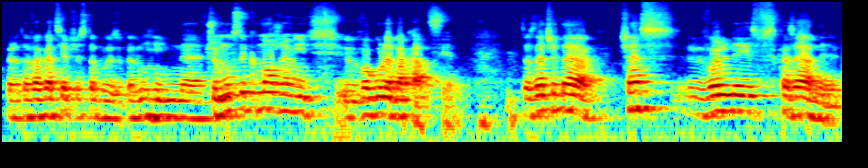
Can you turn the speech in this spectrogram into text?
które to wakacje przez to były zupełnie inne. Czy muzyk może mieć w ogóle wakacje? To znaczy tak, czas wolny jest wskazany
